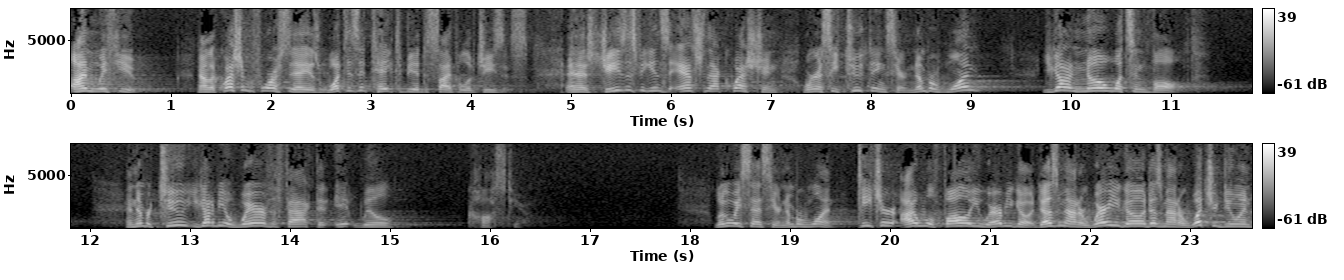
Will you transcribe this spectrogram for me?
I'm with you. Now, the question before us today is what does it take to be a disciple of Jesus? And as Jesus begins to answer that question, we're going to see two things here. Number one, you got to know what's involved. And number two, you got to be aware of the fact that it will cost you. Look at what he says here. Number one, teacher, I will follow you wherever you go. It doesn't matter where you go, it doesn't matter what you're doing.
